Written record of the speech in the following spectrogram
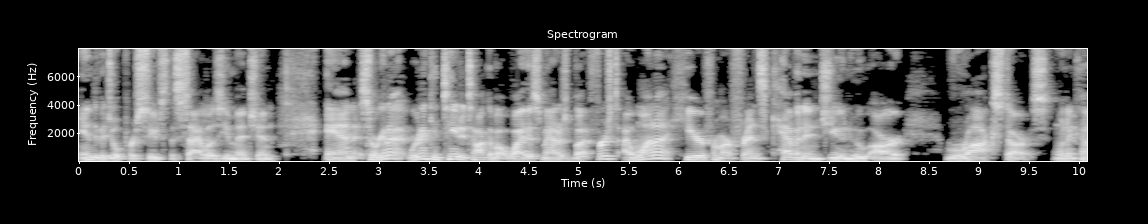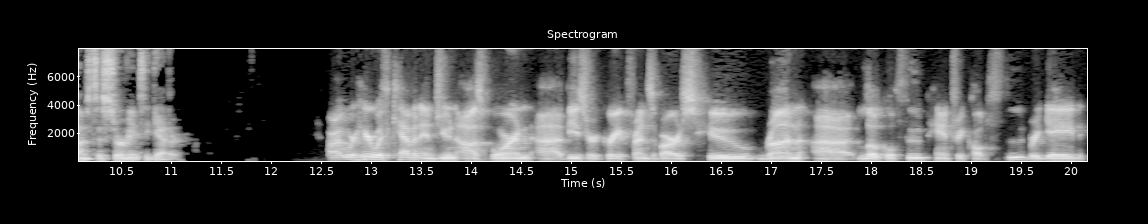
individual pursuits, the silos you mentioned. And so we're gonna we're gonna continue to talk about why this matters. But first, I want to hear from our friends Kevin and June, who are rock stars when it comes to serving together. All right, we're here with Kevin and June Osborne. Uh, these are great friends of ours who run a local food pantry called Food Brigade.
